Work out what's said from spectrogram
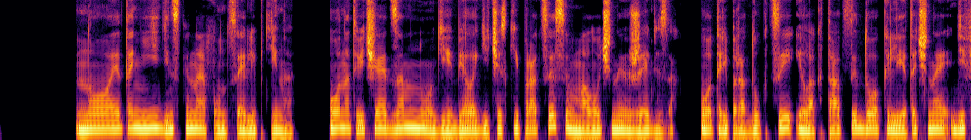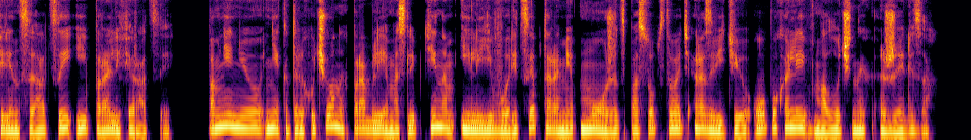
Но это не единственная функция лептина. Он отвечает за многие биологические процессы в молочных железах, от репродукции и лактации до клеточной дифференциации и пролиферации. По мнению некоторых ученых, проблема с лептином или его рецепторами может способствовать развитию опухолей в молочных железах.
